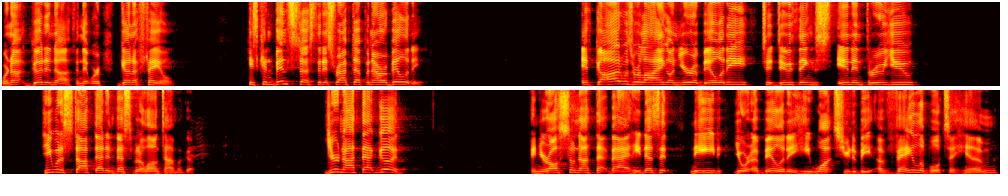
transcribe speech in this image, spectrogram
we're not good enough and that we're gonna fail. He's convinced us that it's wrapped up in our ability. If God was relying on your ability to do things in and through you, He would have stopped that investment a long time ago. You're not that good and you're also not that bad. He doesn't need your ability, He wants you to be available to Him.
